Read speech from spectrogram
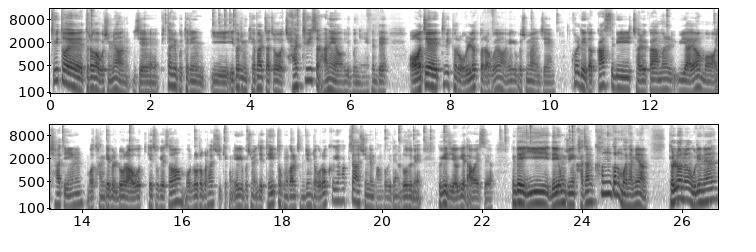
트위터에 들어가 보시면 이제 비탈리 부테린 이 이더리움 개발자죠. 잘 트윗을 안 해요, 이분이. 근데 어제 트위터로 올렸더라고요. 여기 보시면 이제 콜데이터 가스비 절감을 위하여 뭐 샤딩, 뭐 단계별 롤아웃 계속해서 뭐 롤업을 할 수 있게끔 여기 보시면 이제 데이터 공간을 점진적으로 크게 확장할 수 있는 방법에 대한 로드맵 그게 이제 여기에 나와 있어요. 근데 이 내용 중에 가장 큰 거는 뭐냐면 결론은 우리는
